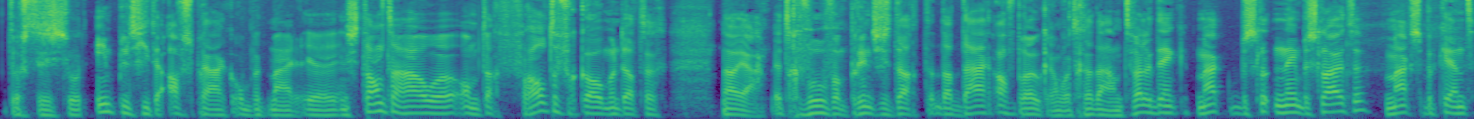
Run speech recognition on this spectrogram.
Dus het is een soort impliciete afspraak om het maar in stand te houden... om toch vooral te voorkomen dat er... nou ja, het gevoel van Prinsjesdag... dat daar afbreuk aan wordt gedaan. Terwijl ik denk, maak beslu neem besluiten, maak ze bekend...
